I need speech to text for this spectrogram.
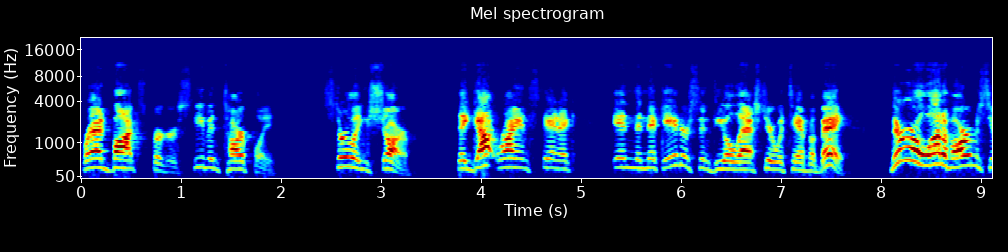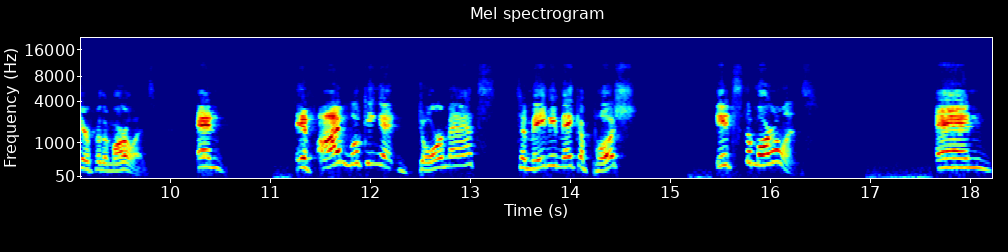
Brad Boxberger, Stephen Tarpley, Sterling Sharp. They got Ryan Stanek in the Nick Anderson deal last year with Tampa Bay. There are a lot of arms here for the Marlins. And if I'm looking at doormats to maybe make a push, it's the Marlins. And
